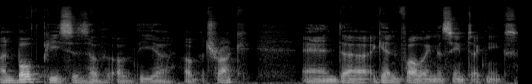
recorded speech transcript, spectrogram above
on both pieces of, of the uh, of the truck and uh, again following the same techniques.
